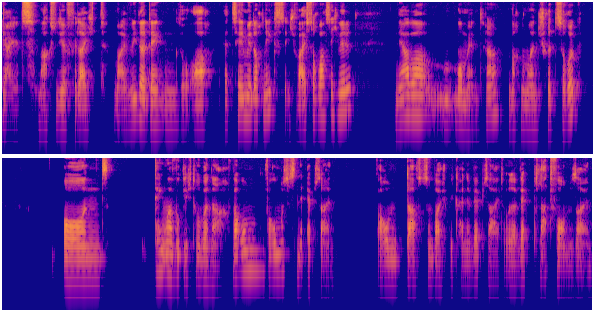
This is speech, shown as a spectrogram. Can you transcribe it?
Ja, jetzt magst du dir vielleicht mal wieder denken, so, oh, erzähl mir doch nichts, ich weiß doch, was ich will. Ja, aber Moment, ja, mach nochmal einen Schritt zurück und denk mal wirklich drüber nach. Warum, warum muss es eine App sein? Warum darf es zum Beispiel keine Webseite oder Webplattform sein?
